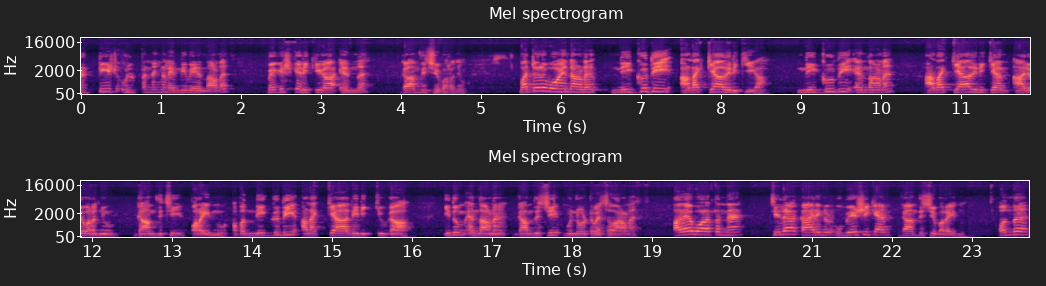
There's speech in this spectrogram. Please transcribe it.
ബ്രിട്ടീഷ് ഉൽപ്പന്നങ്ങൾ എന്നിവയെന്നാണ് ബഹിഷ്കരിക്കുക എന്ന് ഗാന്ധിജി പറഞ്ഞു. മറ്റൊരു പോയിന്റാണ് നികുതി അടയ്ക്കാതിരിക്കുക. നികുതി എന്താണ് അടയ്ക്കാതിരിക്കാൻ ആര് പറഞ്ഞു? ഗാന്ധിജി പറയുന്നു. അപ്പൊ നികുതി അടയ്ക്കാതിരിക്കുക. ഇതും എന്താണ് ഗാന്ധിജി മുന്നോട്ട് വെച്ചതാണ്. അതേപോലെ തന്നെ ചില കാര്യങ്ങൾ ഉപേക്ഷിക്കാൻ ഗാന്ധിജി പറയുന്നു. ഒന്ന്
